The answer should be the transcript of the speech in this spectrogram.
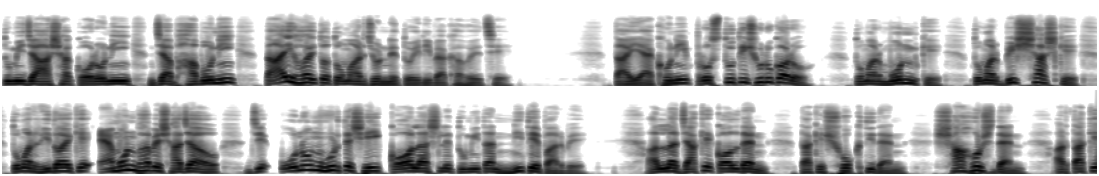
তুমি যা আশা করনি, যা ভাবনি, তাই হয়তো তোমার জন্যে তৈরি রাখা হয়েছে। তাই এখনই প্রস্তুতি শুরু করো। তোমার মনকে, তোমার বিশ্বাসকে, তোমার হৃদয়কে এমনভাবে সাজাও যে কোনো মুহূর্তে সেই কল আসলে তুমি তা নিতে পারবে। আল্লাহ যাকে কল দেন, তাকে শক্তি দেন, সাহস দেন, আর তাকে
